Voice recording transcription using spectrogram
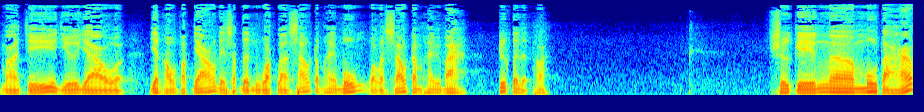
mà chỉ dựa vào à, dân hậu Phật giáo để xác định hoặc là 624 hoặc là 623 trước Tây lịch thôi. Sự kiện uh, mô tả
